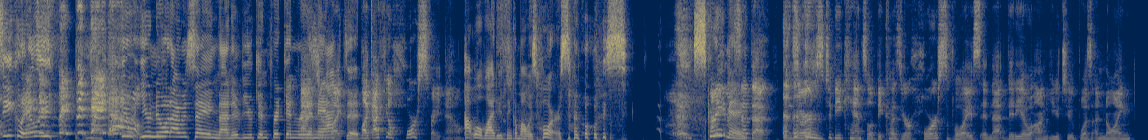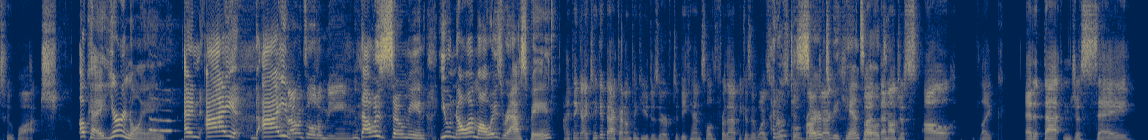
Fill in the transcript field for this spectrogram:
See clearly, sweet potato. you you knew what I was saying then. If you can freaking reenact like, it. Like I feel hoarse right now. Uh, well, why do you think I'm always hoarse? I'm always I even screaming. said that deserves to be canceled because your hoarse voice in that video on YouTube was annoying to watch. Okay, you're annoying. And I I That one's a little mean. that was so mean. You know I'm always raspy. I think I take it back. I don't think you deserve to be canceled for that because it was. For I a don't school deserve project. to be canceled. But then I'll just I'll like edit that and just say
